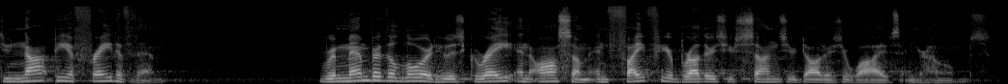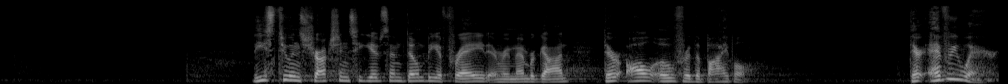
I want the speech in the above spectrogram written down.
Do not be afraid of them. Remember the Lord who is great and awesome, and fight for your brothers, your sons, your daughters, your wives, and your homes. These two instructions he gives them don't be afraid and remember God they're all over the Bible, they're everywhere.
